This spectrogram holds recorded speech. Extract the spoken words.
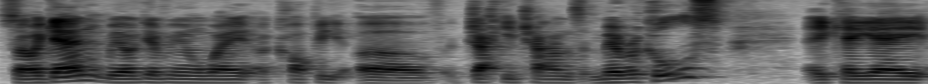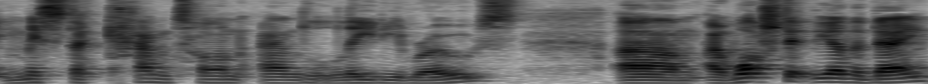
so again, we are giving away a copy of Jackie Chan's Miracles, aka Mr. Canton and Lady Rose. Um, I watched it the other day,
